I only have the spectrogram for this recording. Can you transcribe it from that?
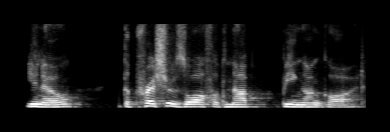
you know the pressure is off of not being on guard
